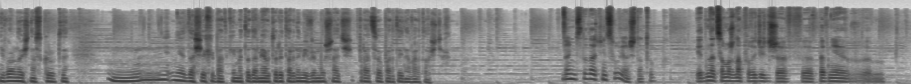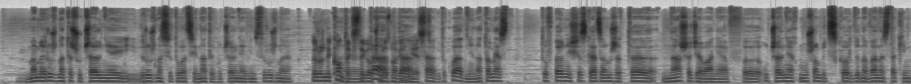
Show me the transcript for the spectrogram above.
nie wolno iść na skróty. Mm, Nie, nie da się chyba takimi metodami autorytarnymi wymuszać pracy opartej na wartościach. No nic dodać, nic ująć. No to jedyne, co można powiedzieć, że w, pewnie em, mamy różne też uczelnie i różne sytuacje na tych uczelniach, więc różne Różny kontekst E, tego, o czym tak, rozmawiamy tak, jest. Tak, dokładnie. Natomiast tu w pełni się zgadzam, że te nasze działania w e, uczelniach muszą być skoordynowane z takim,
